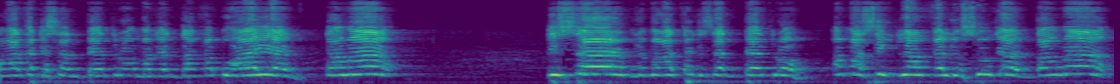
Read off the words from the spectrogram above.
mga taga San Pedro ang magandang kabuhayan. Tama? Deserve ng mga taga San Pedro ang masiglang kalusugan. Tama?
